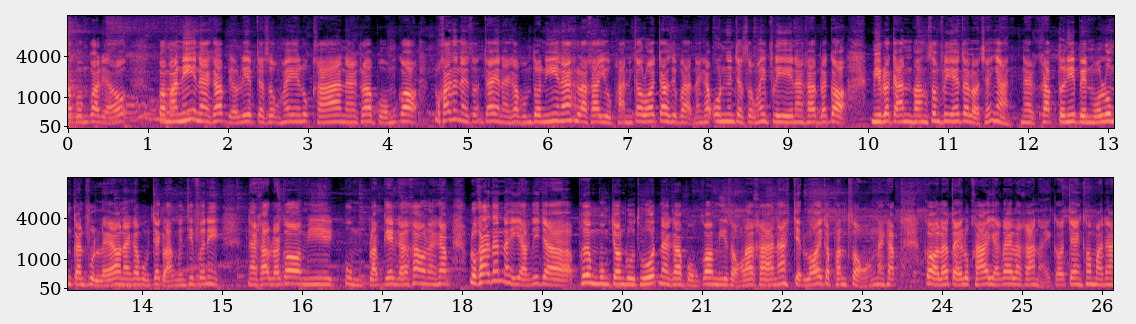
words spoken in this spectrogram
ครับผมก็เดี๋ยว ประมาณนี้นะครับ เดี๋ยวรีบจะส่งให้ลูกค้านะครับผมก็ลูกค้าท่านไหนสนใจนะครับ ผมตัวนี้นะราคาอยู่พันเก้าร้อยเก้าสิบาทนะครับโอนเงินจะส่งให้ฟรีนะครับแล้วก็มีประกันพังซ่อมฟรีให้ตลอดใช้งานนะครับตัวนี้เป็นวอลลุ่มกันฝุ่นแล้วนะครับผมแจ็คหลังเป็นทิฟฟานี่นะครับแล้วก็มีปุ่มปรับเกณฑ์ขาเข้านะครับลูกค้าท่านไหนอยากที่จะเพิ่มวงจรบลูทูธนะครับผมก็มี 2 ราคานะ700 กับ1,200นะครับก็แล้วแต่ลูกค้าอยากได้ราคาไหนก็แจ้งเข้ามาได้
